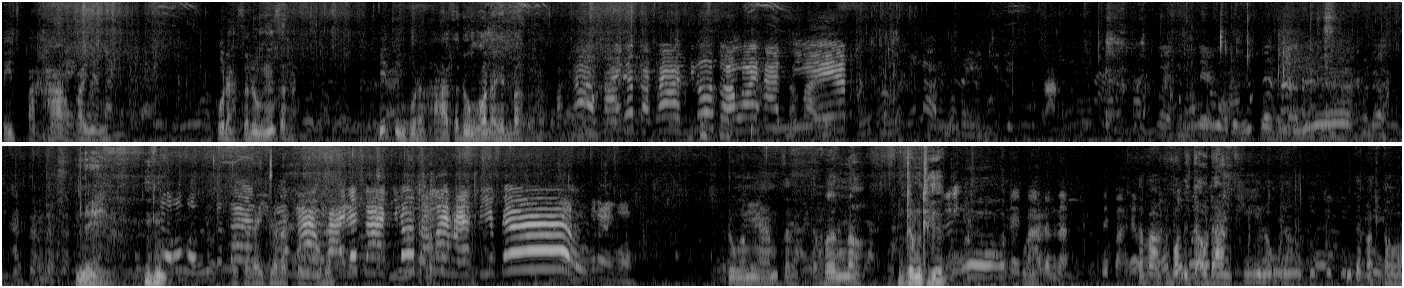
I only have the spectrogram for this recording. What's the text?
ติดปลาข้าวไปหยังพูดน่ะสะดุ้งยังสะดุ้งที่จริงพูดน่ะหาสะดุ้งเขาน่ะเห็นปะข้าวขายได้ปลาข้าวกิโลสองร้อยห้าสิบนี่ จะได้เชื้อละตัวข้าวนะขายได้จ้ากิโลสองร้อยห้าสิบเด้อดูงามๆแต่แต่เบิ้งเนาะมันจะมาถือแต่ว่าก็บ่เป็นแต่เอาด่างที่รู้หรอกนี่แต่ปลาตอง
